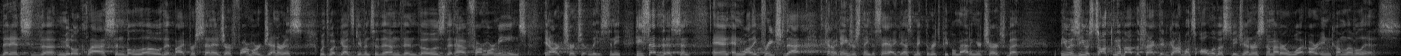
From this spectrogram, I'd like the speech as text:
that it's the middle class and below that by percentage are far more generous with what God's given to them than those that have far more means, in our church at least. And he, he said this, and, and, and while he preached that, it's kind of a dangerous thing to say, I guess, make the rich people mad in your church, but he was, he was talking about the fact that God wants all of us to be generous no matter what our income level is.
